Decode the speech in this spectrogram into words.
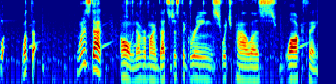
What? What the? What is that? Oh, never mind. That's just the green Switch Palace block thing.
